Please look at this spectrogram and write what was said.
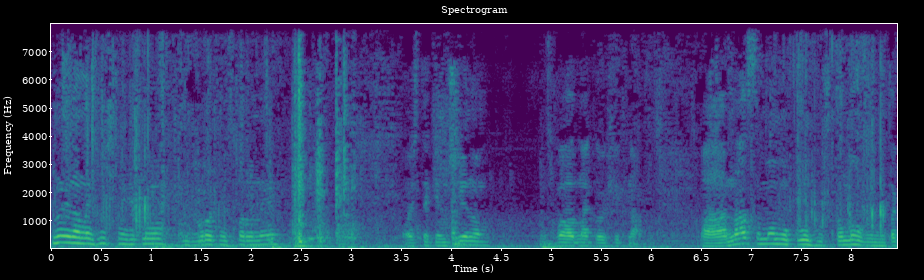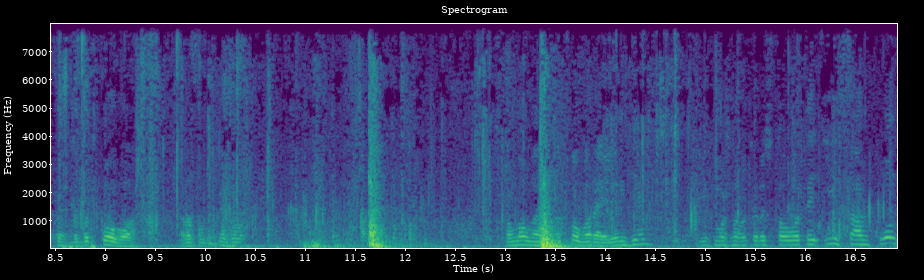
Ну і аналогічне вікно з зворотньої сторони. Ось таким чином. Два однакових вікна. На самому кунгу встановлені також додатково, встановлені додатково рейлінги, їх можна використовувати. І сам кунг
